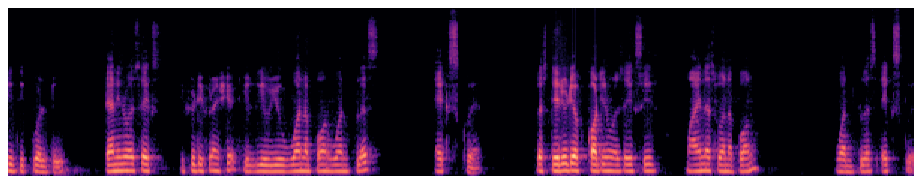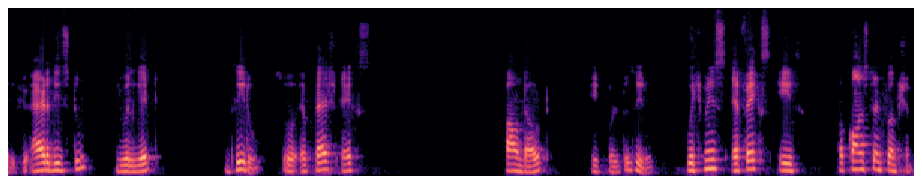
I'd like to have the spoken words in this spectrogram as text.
is equal to tan inverse x. If you differentiate it will give you 1 upon 1 plus x square. Plus derivative of cot inverse x is minus 1 upon 1 plus x square. If you add these two you will get 0 so f dash x found out equal to 0 which means fx is a constant function.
